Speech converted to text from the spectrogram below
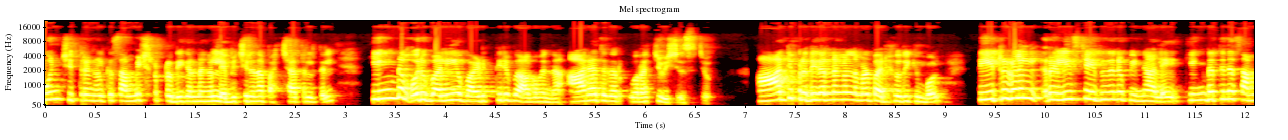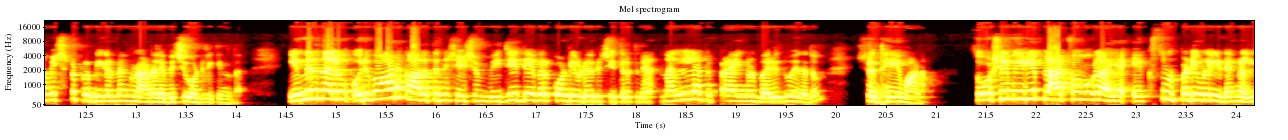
മുൻ ചിത്രങ്ങൾക്ക് സമ്മിശ്ര പ്രതികരണങ്ങൾ ലഭിച്ചിരുന്ന പശ്ചാത്തലത്തിൽ കിങ്ഡം ഒരു വലിയ വഴിത്തിരിവാകുമെന്ന് ആരാധകർ ഉറച്ചു വിശ്വസിച്ചു. ആദ്യ പ്രതികരണങ്ങൾ നമ്മൾ പരിശോധിക്കുമ്പോൾ തിയേറ്ററുകളിൽ റിലീസ് ചെയ്തതിന് പിന്നാലെ കിങ്ഡത്തിന് സമ്മിശ്ര പ്രതികരണങ്ങളാണ് ലഭിച്ചുകൊണ്ടിരിക്കുന്നത്. എന്നിരുന്നാലും ഒരുപാട് കാലത്തിന് ശേഷം വിജയ് ദേവർകൊണ്ടയുടെ ഒരു ചിത്രത്തിന് നല്ല അഭിപ്രായങ്ങൾ വരുന്നു എന്നതും ശ്രദ്ധേയമാണ്. സോഷ്യൽ മീഡിയ പ്ലാറ്റ്ഫോമുകളായ എക്സ് ഉൾപ്പെടെയുള്ള ഇടങ്ങളിൽ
